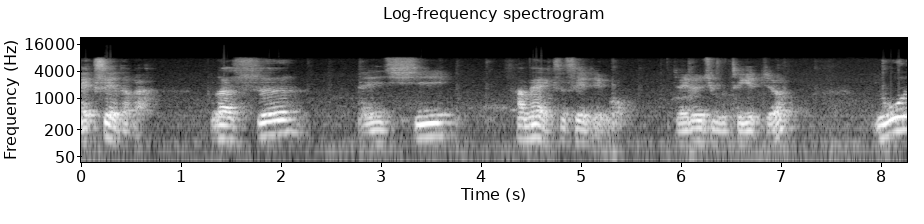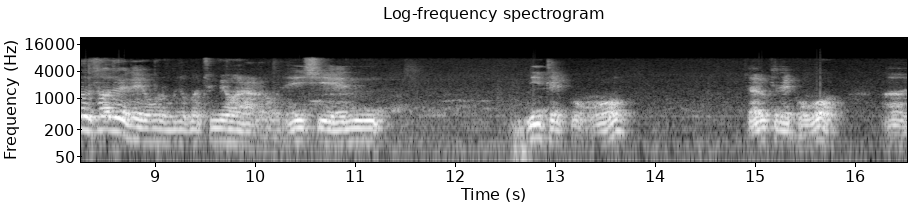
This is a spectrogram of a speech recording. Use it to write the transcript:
x에다가 플러스 nc 3의 x세제곱 자 이런 식으로 되겠죠? 요거는 써줘야 돼요. 요거는 무조건 증명하라고 ncn이 될 거고. 자 이렇게 될 거고. 어,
